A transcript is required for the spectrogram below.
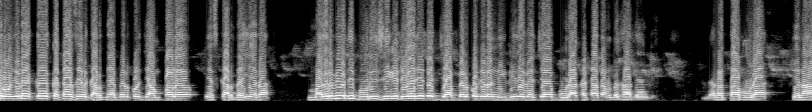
ਘਰੋਂ ਜਿਹੜਾ ਇੱਕ ਕਟਾ ਸੇਲ ਕਰਦੇ ਆ, ਬਿਲਕੁਲ ਜੰਪਲ ਇਸ ਘਰ ਦਾ ਹੀ ਇਹਦਾ। ਮਦਰ ਵੀ ਉਹਦੀ ਬੂਰੀ ਸੀਗੀ ਠੀਕ ਜੀ ਤੇ ਜ- ਬਿਲਕੁਲ ਜਿਹੜਾ ਨੀਲੀ ਦੇ ਵਿੱਚ ਪੂਰਾ ਕਟਾ ਤੁਹਾਨੂੰ ਦਿਖਾ ਦਿਆਂਗੇ। ਰੱਤਾ ਬੂਰਾ ਤਿਲਾਂ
